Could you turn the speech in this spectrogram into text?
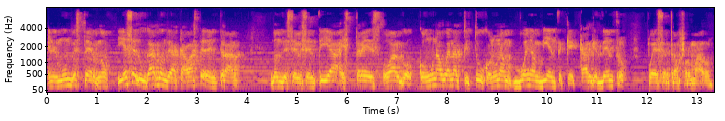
en el mundo externo y ese lugar donde acabaste de entrar, donde se sentía estrés o algo, con una buena actitud, con un buen ambiente que cargues dentro, puede ser transformado.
